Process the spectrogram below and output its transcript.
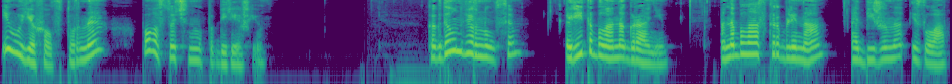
и уехал в турне по восточному побережью. Когда он вернулся, Рита была на грани. Она была оскорблена, обижена и зла.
